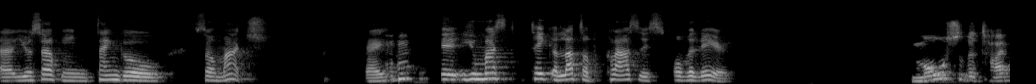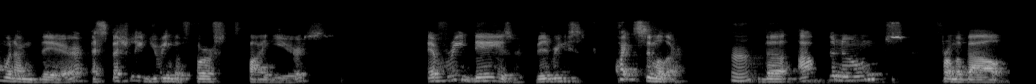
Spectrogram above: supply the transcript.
uh, yourself in tango so much, right? Mhm. Uh, You must take a lot of classes over there. Most of the time when I'm there, especially during the first five years, every day is very quite similar. Huh? The afternoons from about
